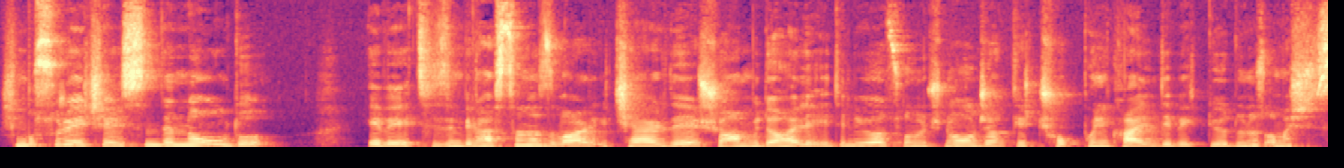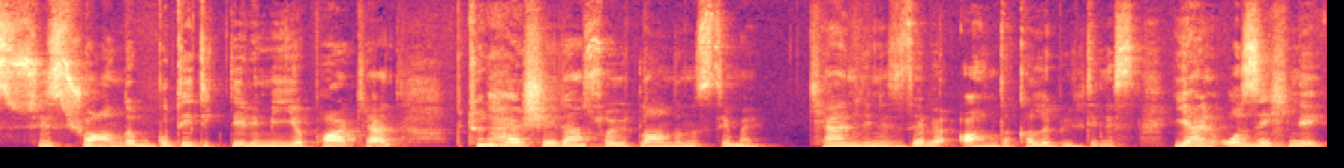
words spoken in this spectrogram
Şimdi bu süre içerisinde ne oldu? Evet sizin bir hastanız var içeride şu an müdahale ediliyor. Sonuç ne olacak diye çok panik halinde bekliyordunuz. Ama siz şu anda bu dediklerimi yaparken bütün her şeyden soyutlandınız değil mi? kendinizde ve anda kalabildiniz. Yani o zihni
